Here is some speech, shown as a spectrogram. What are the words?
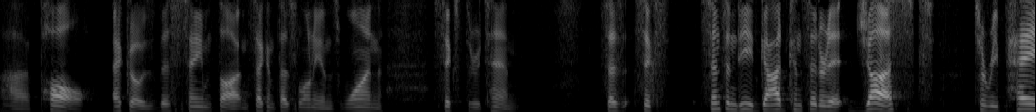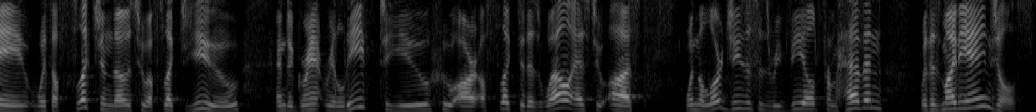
Uh, Paul echoes this same thought in 2 Thessalonians 1 6 through 10. It says, six, Since indeed God considered it just to repay with affliction those who afflict you, and to grant relief to you who are afflicted, as well as to us, when the Lord Jesus is revealed from heaven with his mighty angels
